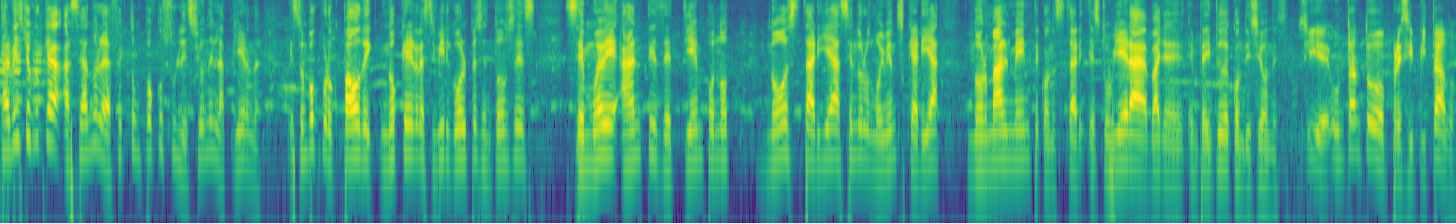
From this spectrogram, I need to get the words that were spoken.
tal vez yo creo que a Sedano le afecta un poco su lesión en la pierna. Está un poco preocupado de no querer recibir golpes, entonces se mueve antes de tiempo, no, no estaría haciendo los movimientos que haría normalmente cuando estar- estuviera vaya, en, en plenitud de condiciones. Sí, eh, un tanto precipitado.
